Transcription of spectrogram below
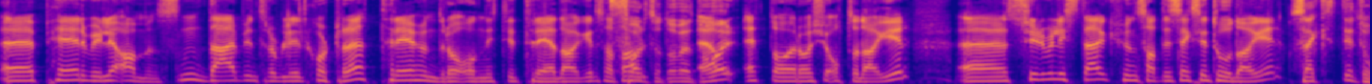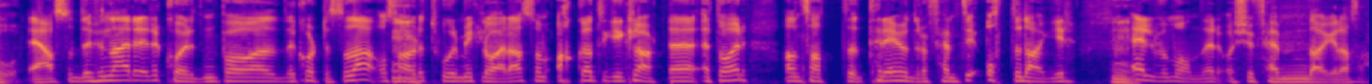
Eh, per Willy Amundsen, der begynte det å bli litt kortere. 393 dager satt han. Fortsatt over et år. Ja, ett år og 28 dager. Eh, Sylvi Listhaug hun satt i 62 dager. 62. Ja, så det, Hun er rekorden på det korteste. da Og så har du Tor Mikloara, som akkurat ikke klarte et år. Han satt 358 dager. 11 måneder og 25 dager, altså.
